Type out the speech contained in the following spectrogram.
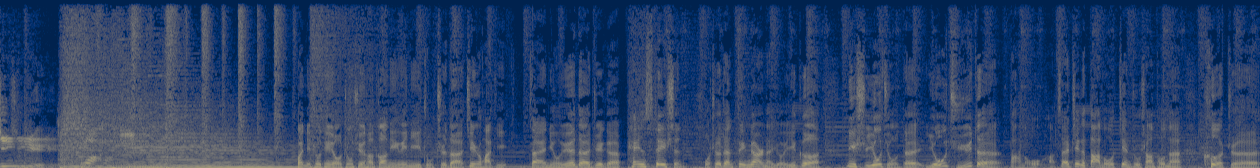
今日话题，欢迎收听由中讯和高宁为你主持的今日话题。在纽约的这个 Penn Station 火车站对面呢，有一个历史悠久的邮局的大楼啊，在这个大楼建筑上头呢，刻着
